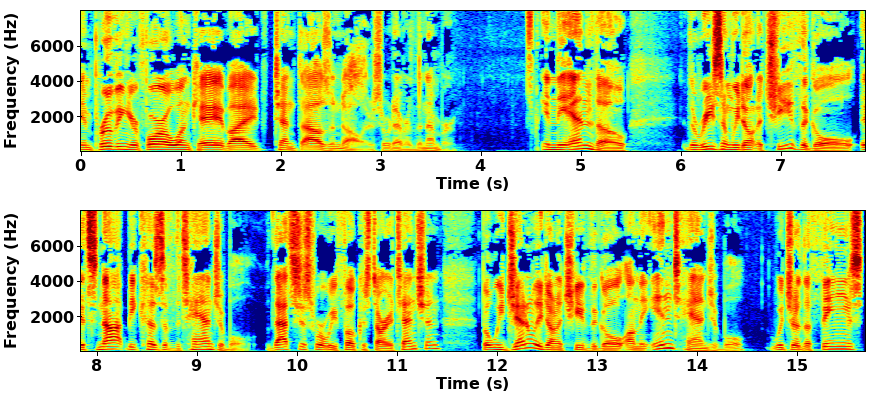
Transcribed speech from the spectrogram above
improving your 401k by $10,000 or whatever the number. In the end, though, the reason we don't achieve the goal, it's not because of the tangible. That's just where we focused our attention, but we generally don't achieve the goal on the intangible, which are the things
